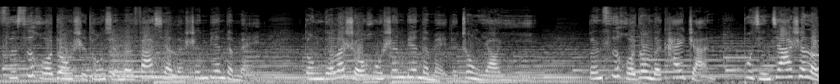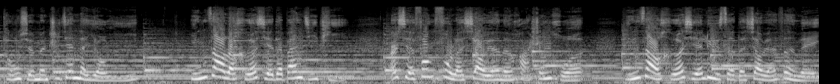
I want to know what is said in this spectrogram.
此次活动使同学们发现了身边的美，懂得了守护身边的美的重要意义。本次活动的开展，不仅加深了同学们之间的友谊，营造了和谐的班集体，而且丰富了校园文化生活，营造和谐绿色的校园氛围，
